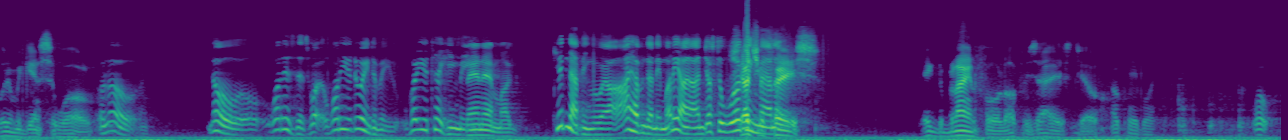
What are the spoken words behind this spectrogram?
Put him against the wall. Oh, no. No, what is this? What, what are you doing to me? Where are you taking me? Stand there, Mug. Kidnapping me? Well, I haven't any money. I, I'm just a working Shut your man. face. Take the blindfold off his eyes, Joe. Okay, boss. Well,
